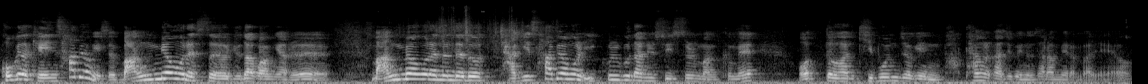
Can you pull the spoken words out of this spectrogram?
거기다 개인 사병이 있어요. 망명을 했어요. 유다 광야를. 망명을 했는데도 자기 사병을 이끌고 다닐 수 있을 만큼의 어떠한 기본적인 바탕을 가지고 있는 사람이란 말이에요.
